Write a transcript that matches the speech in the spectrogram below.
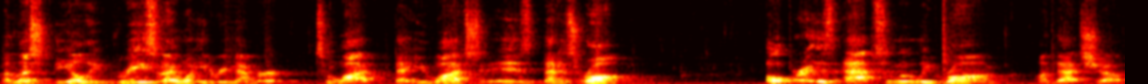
unless the only reason I want you to remember to watch that you watched it is that it's wrong. Oprah is absolutely wrong on that show.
